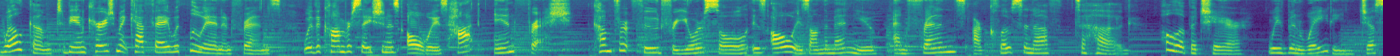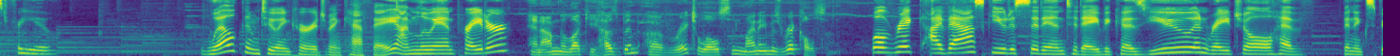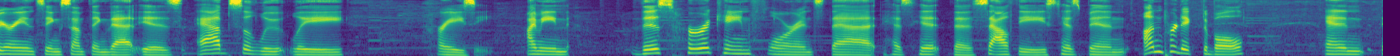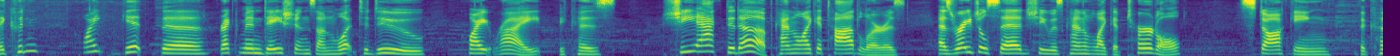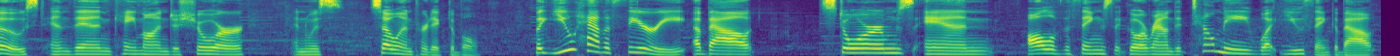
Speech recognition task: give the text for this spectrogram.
Welcome to the Encouragement Cafe with Luann and friends, where the conversation is always hot and fresh. Comfort food for your soul is always on the menu, and friends are close enough to hug. Pull up a chair. We've been waiting just for you. Welcome to Encouragement Cafe. I'm Luann Prater. And I'm the lucky husband of Rachel Olsen. My name is Rick Olsen. Well, Rick, I've asked you to sit in today because you and Rachel have been experiencing something that is absolutely crazy. I mean, this Hurricane Florence that has hit the southeast has been unpredictable, and they couldn't quite get the recommendations on what to do quite right because she acted up kind of like a toddler as as Rachel said she was kind of like a turtle stalking the coast and then came on to shore and was so unpredictable. But you have a theory about storms and all of the things that go around it. Tell me what you think about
